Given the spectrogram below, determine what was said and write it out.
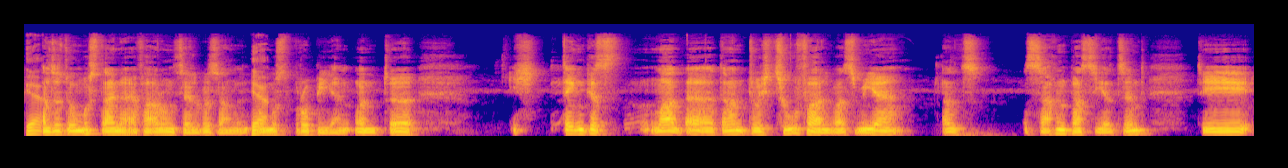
Ja. Also du musst deine Erfahrungen selber sammeln. Ja. Du musst probieren. Und äh, ich denke, mal äh, dann durch Zufall, was mir als Sachen passiert sind, die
